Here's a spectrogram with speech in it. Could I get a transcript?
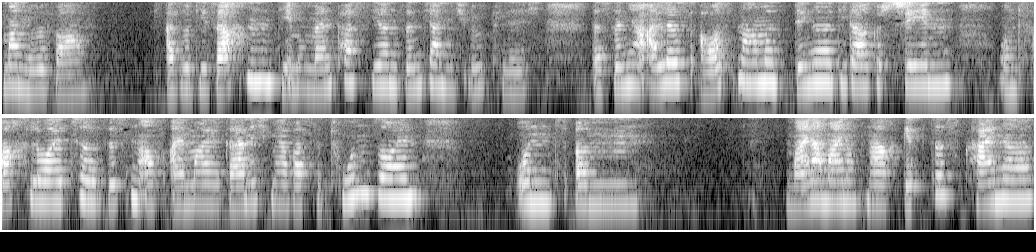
Manöver. Also die Sachen, die im Moment passieren, sind ja nicht üblich. Das sind ja alles Ausnahmedinge, die da geschehen und Fachleute wissen auf einmal gar nicht mehr, was sie tun sollen. Und ähm, meiner Meinung nach gibt es keine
